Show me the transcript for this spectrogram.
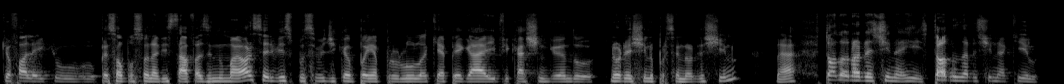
que eu falei que o pessoal bolsonarista estava fazendo o maior serviço possível de campanha pro Lula, que é pegar e ficar xingando nordestino por ser nordestino, né? Todo nordestino é isso, todo nordestino é aquilo.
